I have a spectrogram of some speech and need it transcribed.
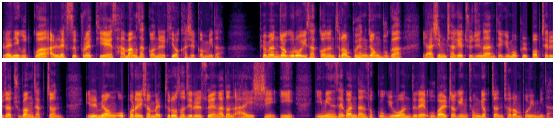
레니 굿과 알렉스 프레티의 사망 사건을 기억하실 겁니다. 표면적으로 이 사건은 트럼프 행정부가 야심차게 추진한 대규모 불법 체류자 추방 작전, 일명 오퍼레이션 메트로 서지를 수행하던 IC이 이민세관 단속국 요원들의 우발적인 총격전처럼 보입니다.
